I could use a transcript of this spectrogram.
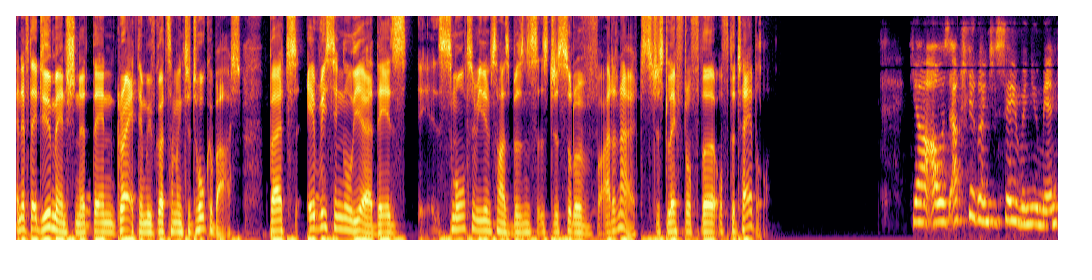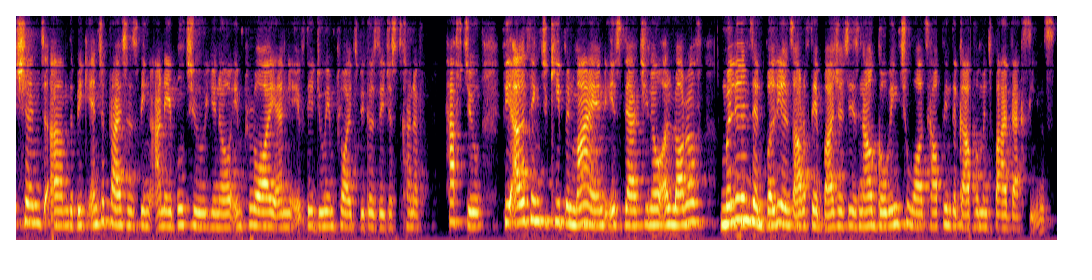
And if they do mention it, then great, then we've got something to talk about. But every single year, there's small to medium sized businesses just sort of I don't know, it's just left off the off the table. Yeah, I was actually going to say when you mentioned um, the big enterprises being unable to, you know, employ, and if they do employ, it's because they just kind of have to. The other thing to keep in mind is that, you know, a lot of millions and billions out of their budget is now going towards helping the government buy vaccines.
